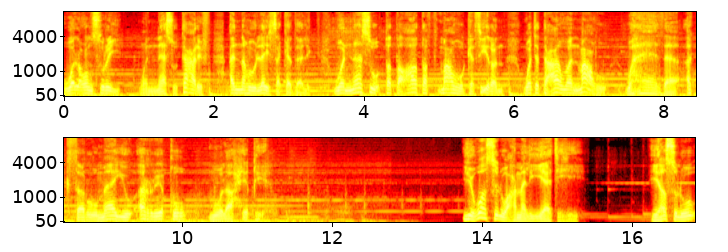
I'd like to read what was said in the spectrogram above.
والعنصري والناس تعرف أنه ليس كذلك والناس تتعاطف معه كثيرا وتتعاون معه وهذا أكثر ما يؤرق ملاحقيه. يواصل عملياته. يصل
